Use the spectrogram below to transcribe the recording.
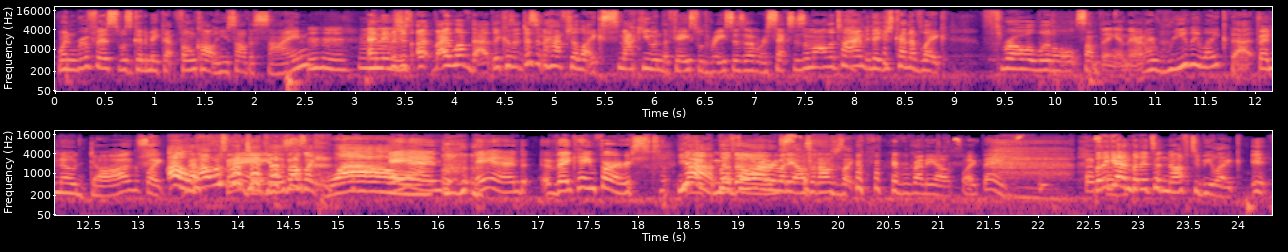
when Rufus was going to make that phone call and you saw the sign, Mm-hmm. and it was just, I, I love that because it doesn't have to like smack you in the face with racism or sexism all the time. They just kind of like throw a little something in there, and I really like that. but no dogs. Like Oh, that was thanks. ridiculous! I was like, wow, and and they came first. yeah, like, before everybody else, and I was just like. everybody else. Like thanks. That's But again, but it's enough to be like it.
